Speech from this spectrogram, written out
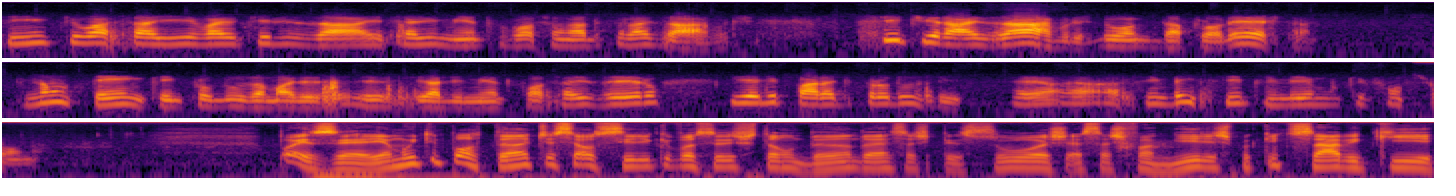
sim que o açaí vai utilizar esse alimento proporcionado pelas árvores. Se tirar as árvores do, da floresta, não tem quem produza mais esse, esse alimento açaizeiro e ele para de produzir. É, é assim bem simples mesmo que funciona. Pois é, e é muito importante esse auxílio que vocês estão dando a essas pessoas, essas famílias, porque a gente sabe que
